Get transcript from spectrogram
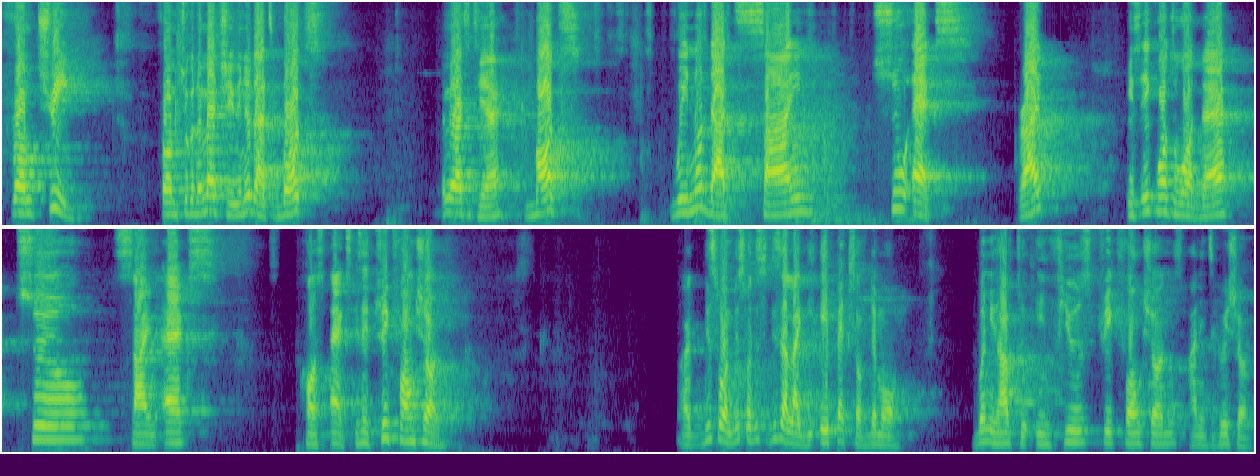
From tree, from trigonometry, we know that but, let me write it here, but we know that sine 2x, right, is equal to what there? 2 sine x cos x. It's a trig function. Right, this one, this one, this, these are like the apex of them all. When you have to infuse trig functions and integration.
